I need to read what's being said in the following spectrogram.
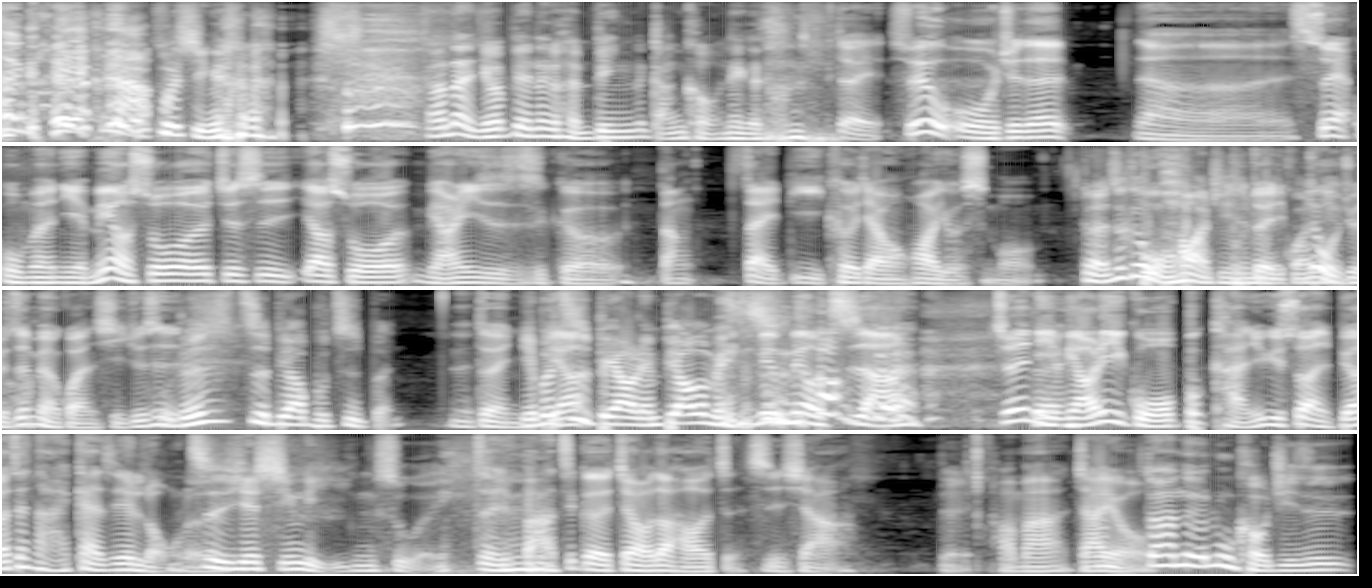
弹可以啊，不行啊！钢蛋你就会变那个横滨港口那个东西。对，所以我觉得，呃，虽然我们也没有说就是要说苗栗子这个当在地客家文化有什么。对，这跟文化其实没关系。对，我觉得这没有关系，就是我觉得是治标不治本。对，也不治标，连标都没治，没有治啊。就是你苗栗国不砍预算，不要再拿来盖这些龙了，治一些心理因素而已。对，把这个交流道好好整治一下。对，好吗？加油。对啊，那个路口其实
